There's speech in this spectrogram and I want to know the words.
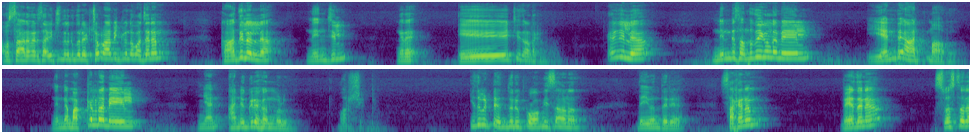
അവസാനം വരെ സഹിച്ചു നിൽക്കുന്ന രക്ഷ പ്രാപിക്കുമെന്ന വചനം കാതിലല്ല നെഞ്ചിൽ ഇങ്ങനെ ഏറ്റി നടക്കണം. കഴിഞ്ഞില്ല. നിന്റെ സന്തതികളുടെ മേൽ എന്റെ ആത്മാവ് നിന്റെ മക്കളുടെ മേൽ ഞാൻ അനുഗ്രഹങ്ങളും വർഷിക്കും. ഇത് വിട്ട് എന്തൊരു പ്രോമിസാണ് ദൈവം തരിക. സഹനം വേദന സ്വസ്ഥത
